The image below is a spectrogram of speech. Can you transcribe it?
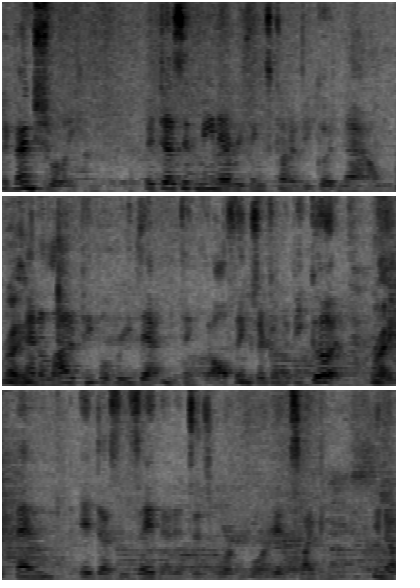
eventually. It doesn't mean everything's gonna be good now. Right. And a lot of people read that and think all things are gonna be good. Right. And it doesn't say that, it says work for, it's like, you know,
